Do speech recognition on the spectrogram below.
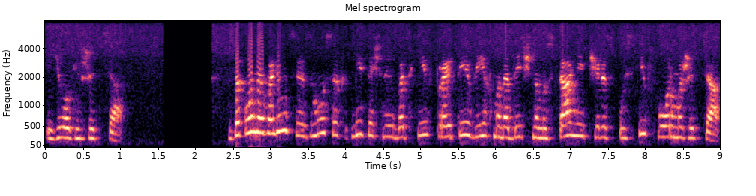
йоги життя. Закон еволюції змусив місячних батьків пройти в їх монадичному стані через усі форми життя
